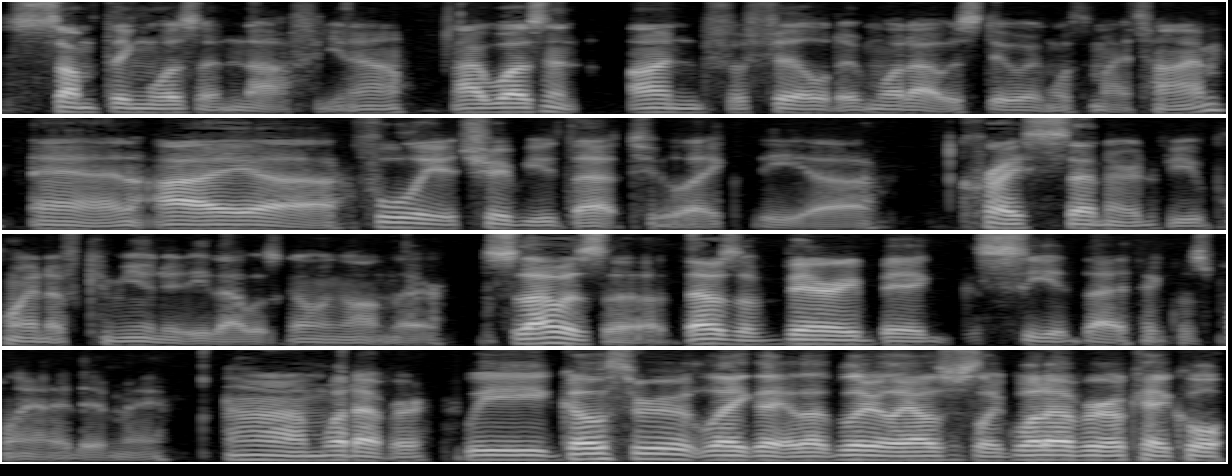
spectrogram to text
something was enough you know i wasn't unfulfilled in what i was doing with my time and i uh, fully attribute that to like the uh, christ-centered viewpoint of community that was going on there so that was a that was a very big seed that i think was planted in me um whatever we go through like literally i was just like whatever okay cool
